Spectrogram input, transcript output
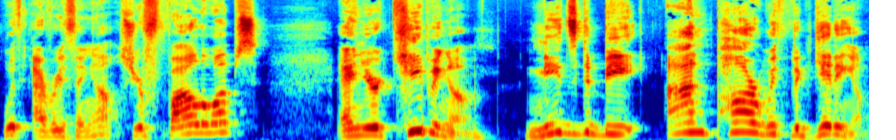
with everything else. Your follow ups and your keeping them needs to be on par with the getting them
